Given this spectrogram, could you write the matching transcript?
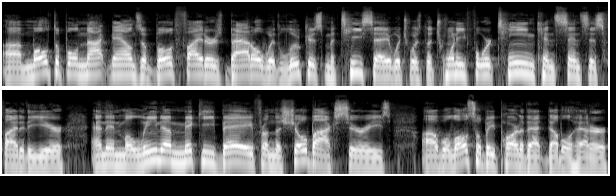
Uh, multiple knockdowns of both fighters battle with Lucas Matthysse, which was the 2014 consensus fight of the year. And then Molina Mickey Bey from the ShoBox series uh, will also be part of that doubleheader.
